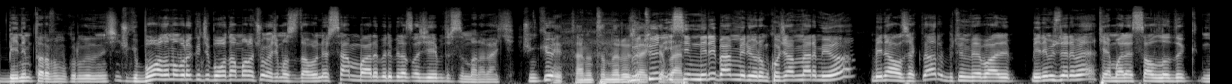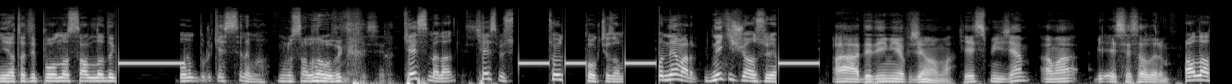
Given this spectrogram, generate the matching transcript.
Benim tarafımı kurguladığın için. Çünkü bu adama bırakınca bu adam bana çok acımasız davranıyor. Sen bari böyle biraz acıyabilirsin bana belki. Çünkü Evet, tanıtımları özellikle bütün ben isimleri ben veriyorum. Kocam vermiyor. Beni alacaklar. Bütün vebali benim üzerime. Kemal'e salladık. Nihat Hatipoğlu'na salladık. Onu bunu kessene bunu. Bunu sallamadık. bunu. Kesme lan. Kes. Kesme. Söyle korkacağız ama. Ne var? Ne ki şu an süre? Aa dediğimi yapacağım ama. Kesmeyeceğim ama bir SS alırım. Al al.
